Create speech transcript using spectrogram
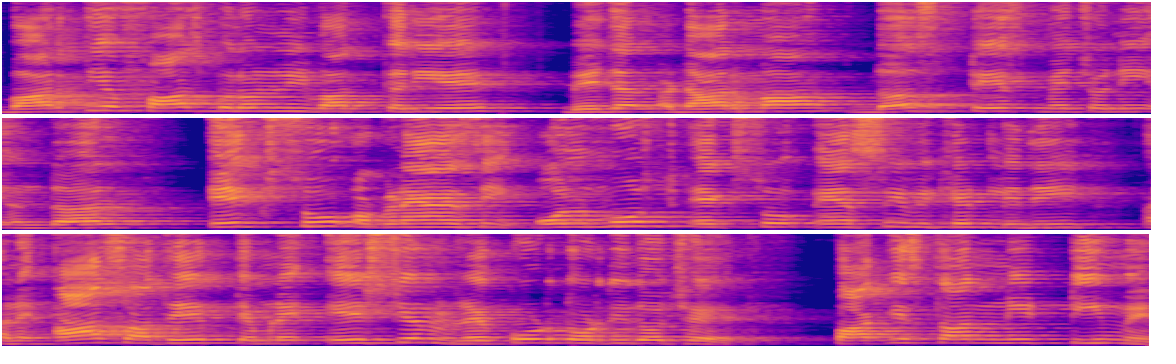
ભારતીય ફાસ્ટ બોલરની વાત કરીએ બે હજાર અઢારમાં દસ ટેસ્ટ મેચોની અંદર એકસો ઓગણ્યાસી ઓલમોસ્ટ એકસો એંસી વિકેટ લીધી અને આ સાથે તેમણે એશિયન રેકોર્ડ તોડી દીધો છે. પાકિસ્તાનની ટીમે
